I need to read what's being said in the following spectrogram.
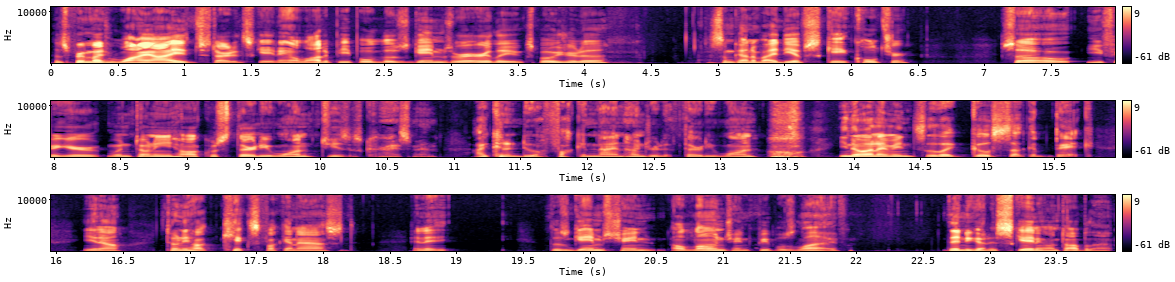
that's pretty much why I started skating. A lot of people those games were early exposure to some kind of idea of skate culture. So you figure when Tony Hawk was 31, Jesus Christ, man, I couldn't do a fucking 900 at 31. you know what I mean? So like, go suck a dick. You know, Tony Hawk kicks fucking ass, and it those games change alone change people's life. Then you got his skating on top of that.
